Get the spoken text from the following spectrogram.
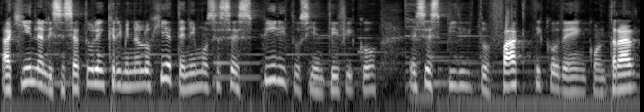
Aquí en la licenciatura en criminología tenemos ese espíritu científico, ese espíritu fáctico de encontrar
